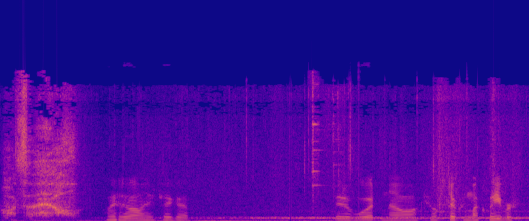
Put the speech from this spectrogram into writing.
What the hell? Why do I to pick up? Bit of wood. No, I'll stick with my cleaver.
